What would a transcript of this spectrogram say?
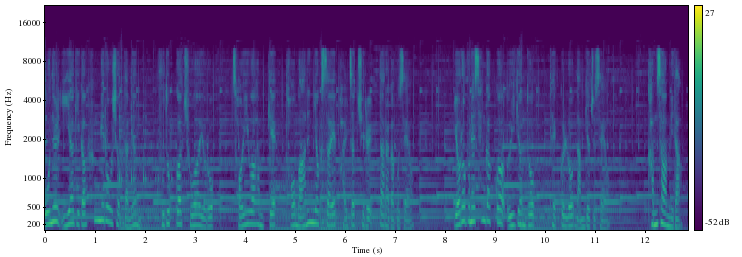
오늘 이야기가 흥미로우셨다면 구독과 좋아요로 저희와 함께 더 많은 역사의 발자취를 따라가 보세요. 여러분의 생각과 의견도 댓글로 남겨주세요. 감사합니다.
